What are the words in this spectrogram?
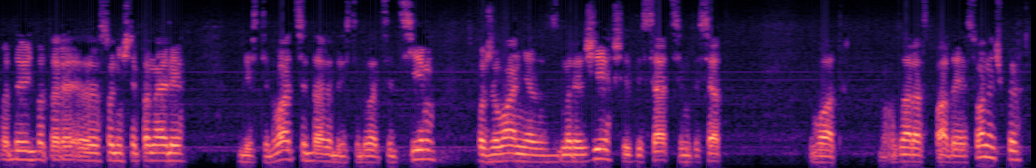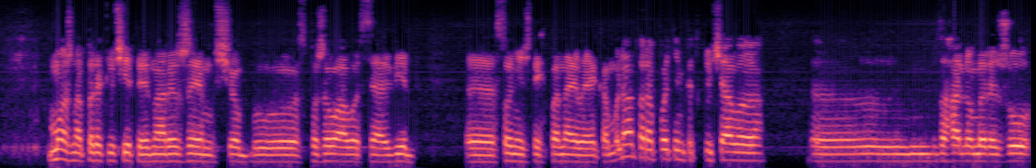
видають батареї, сонячні панелі, 220 навіть, 227, споживання з мережі 60-70 Вт. Ну, Зараз падає сонечко. Можна переключити на режим, щоб е, споживалося від е, сонячних панелей акумулятора, потім підключало е, загальну мережу.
